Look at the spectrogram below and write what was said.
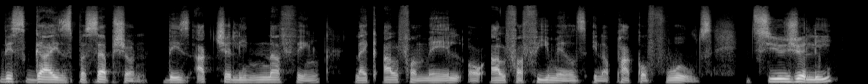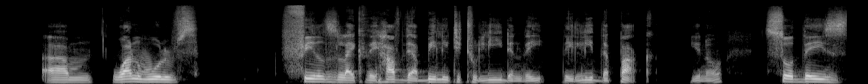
this guy's perception. There's actually nothing like alpha male or alpha females in a pack of wolves. It's usually um, one wolves feels like they have the ability to lead and they they lead the pack you know? So there's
